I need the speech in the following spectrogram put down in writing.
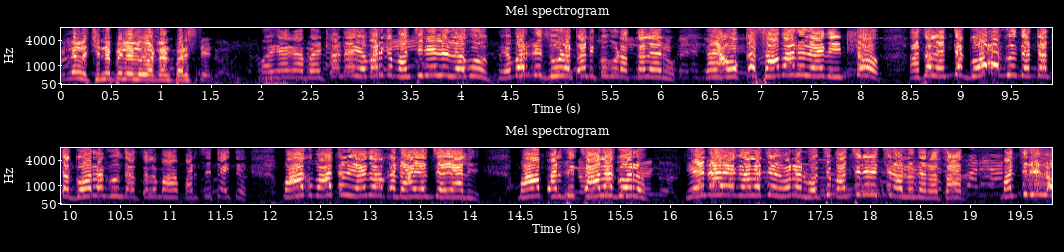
పిల్లలు చిన్న పిల్లలు అట్లాంటి పరిస్థితి ఏంటి? ఎట్లంటే ఎవరికి మంచినీళ్ళు లేవు. ఎవరిని చూడటానికి కూడా వస్తలేరు. ఆ ఒక్క సామాను లేదు ఇంట్లో. అసలు ఎంత ఘోరంగా ఉందంటే అంత ఘోరంగా ఉంది అసలు మా పరిస్థితి అయితే. మాకు మాత్రం ఏదో ఒక న్యాయం చేయాలి. మా పరిస్థితి చాలా ఘోరం. ఏ న్యాయం కావాలంటే ఎవరైనా వచ్చి మంచినీళ్ళు ఇచ్చిన వాళ్ళు ఉన్నారా సార్? మంచినీళ్ళు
